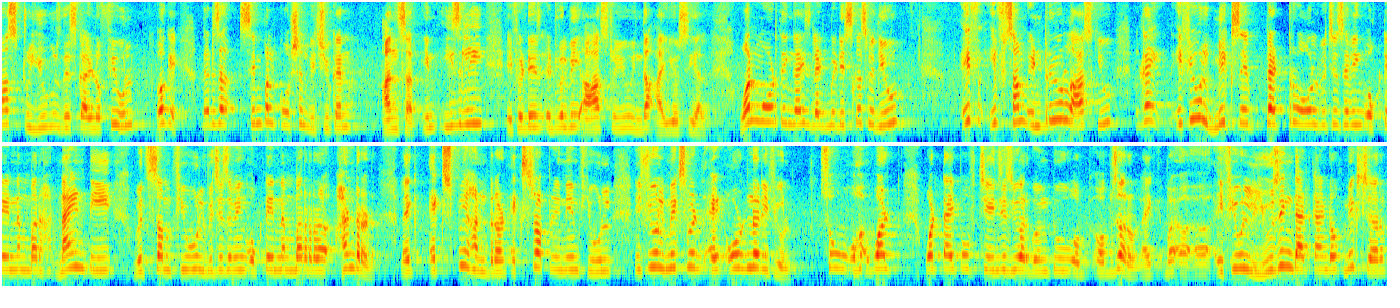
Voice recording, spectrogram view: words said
must to use this kind of fuel. Okay, that is a simple question which you can answer in easily if it is it will be asked to you in the IOCL. One more thing guys, let me discuss with you. If if some interview will ask you okay if you will mix a petrol which is having octane number 90 with some fuel which is having octane number 100 like xp 100 extra premium fuel if you will mix with ordinary fuel so what what type of changes you are going to observe? Like uh, uh, if you will using that kind of mixture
